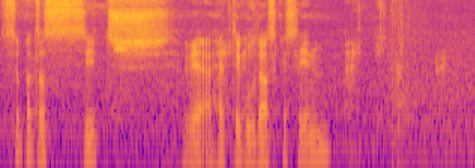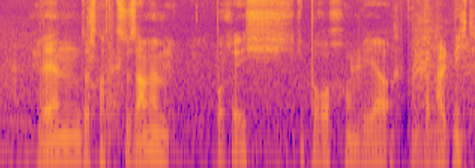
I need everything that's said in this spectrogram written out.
Super, das sieht... Wer hätte gut ausgesehen. Wenn das noch zusammenbrich gebrochen wäre dann halt nicht.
